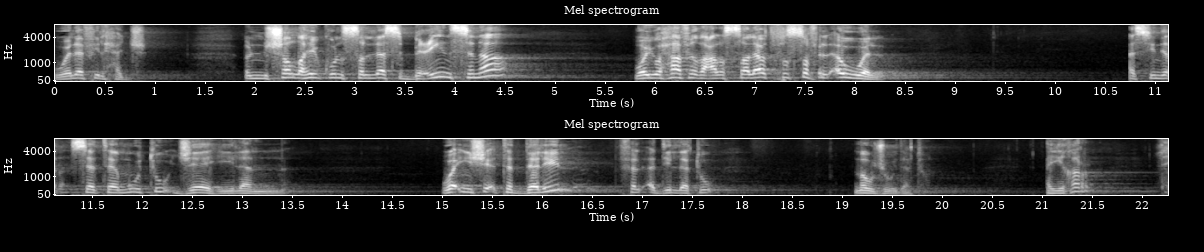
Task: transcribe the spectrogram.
ولا في الحج. إن شاء الله يكون صلى سبعين سنة ويحافظ على الصلاة في الصف الأول. السنغ ستموت جاهلا. وإن شئت الدليل فالأدلة موجودة. أي غر؟ لا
